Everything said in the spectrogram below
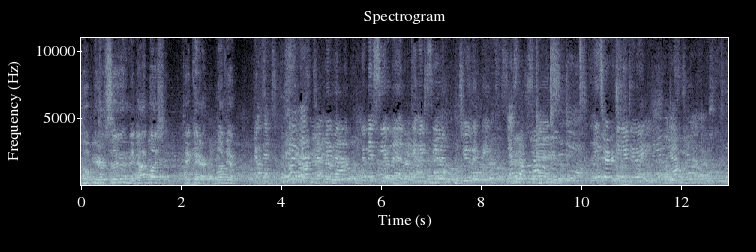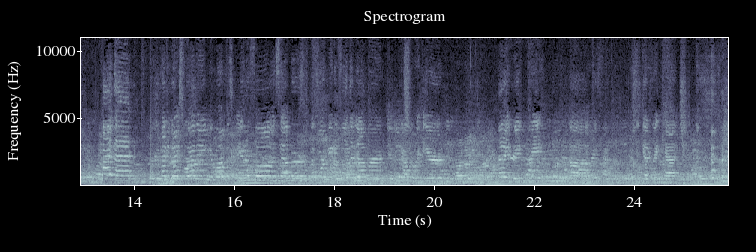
Hope you're here soon and may God bless you. Take care. Love you. Hey Matt. Hey Matt. We miss you and can't wait to see you in June, I think. Yes, Thanks for everything you're doing. Yeah. Hi Matt. Had a nice wedding. Your mom was beautiful as ever, but more beautiful than ever. Wish you were here. Had a great, great. Uh, she's got a great catch. we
